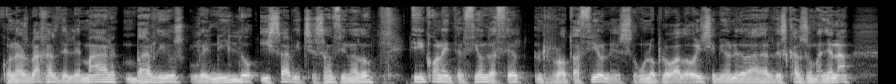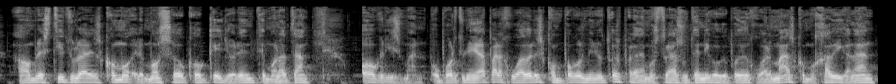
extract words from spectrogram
Con las bajas de Lemar, Barrios, Renildo y Savic sancionado y con la intención de hacer rotaciones. Según lo probado hoy, Simeone va a dar descanso mañana a hombres titulares como Hermoso, Coque, Llorente, Morata o Grisman. Oportunidad para jugadores con pocos minutos para demostrar a su técnico que pueden jugar más, como Javi Galán,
